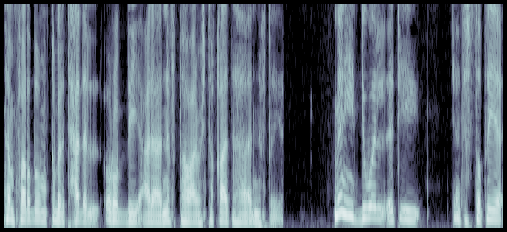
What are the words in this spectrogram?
تم فرضه من قبل الاتحاد الأوروبي على نفطها وعلى مشتقاتها النفطية. من هي الدول التي يعني تستطيع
